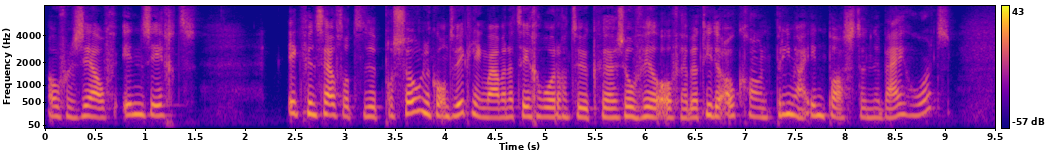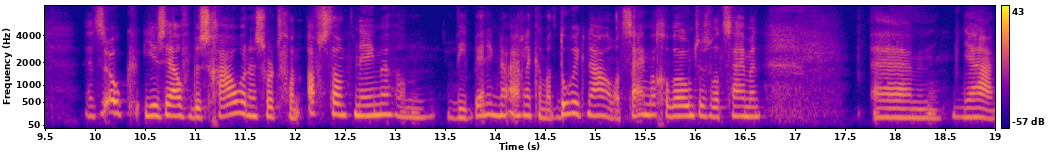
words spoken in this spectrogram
over zelfinzicht. Ik vind zelf dat de persoonlijke ontwikkeling, waar we het tegenwoordig natuurlijk uh, zoveel over hebben, dat die er ook gewoon prima in past en erbij hoort. Het is ook jezelf beschouwen, een soort van afstand nemen van wie ben ik nou eigenlijk en wat doe ik nou en wat zijn mijn gewoontes, wat zijn mijn um, ja,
